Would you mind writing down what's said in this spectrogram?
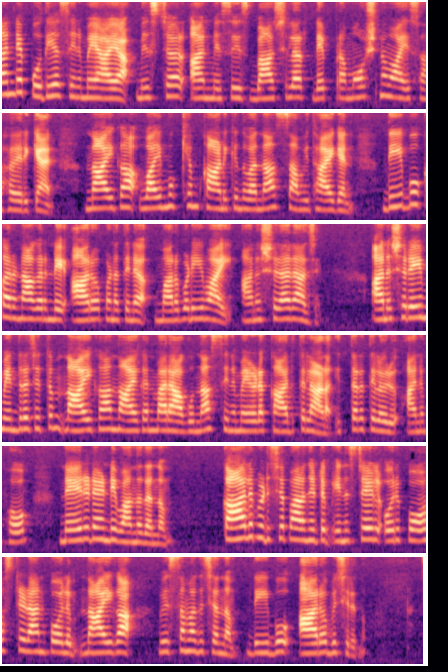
തന്റെ പുതിയ സിനിമയായ മിസ്റ്റർ ആൻഡ് മിസ്സിസ് ബാച്ചിലറിന്റെ പ്രമോഷനുമായി സഹകരിക്കാൻ നായിക വൈമുഖ്യം കാണിക്കുന്നുവെന്ന സംവിധായകൻ ദീപു കരുണാകരന്റെ ആരോപണത്തിന് മറുപടിയുമായി അനശ്വര രാജൻ. അനശ്വരയും ഇന്ദ്രജിത്തും നായിക നായകന്മാരാകുന്ന സിനിമയുടെ കാര്യത്തിലാണ് ഇത്തരത്തിലൊരു അനുഭവം നേരിടേണ്ടി വന്നതെന്നും കാൽ പിടിച്ച് പറഞ്ഞിട്ടും ഇൻസ്റ്റയിൽ ഒരു പോസ്റ്റ് ഇടാൻ പോലും നായിക വിസമ്മതിച്ചെന്നും ദീപു ആരോപിച്ചിരുന്നു.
